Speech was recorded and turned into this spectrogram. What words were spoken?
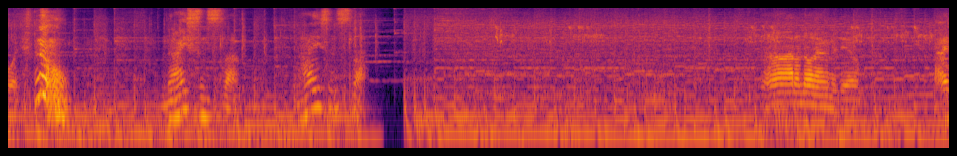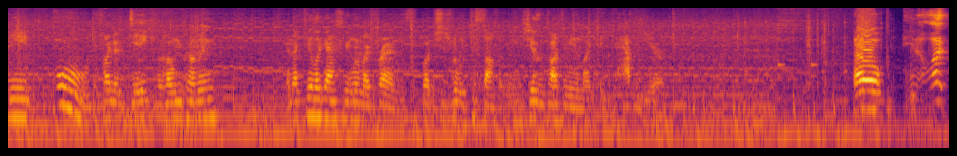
Boy. No! Nice and slow. Nice and slow. Uh, I don't know what I'm gonna do. I need, ooh, to find a date for homecoming. And I feel like asking one of my friends, but she's really pissed off at me. She hasn't talked to me in like a, half a year. Oh, you know what?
